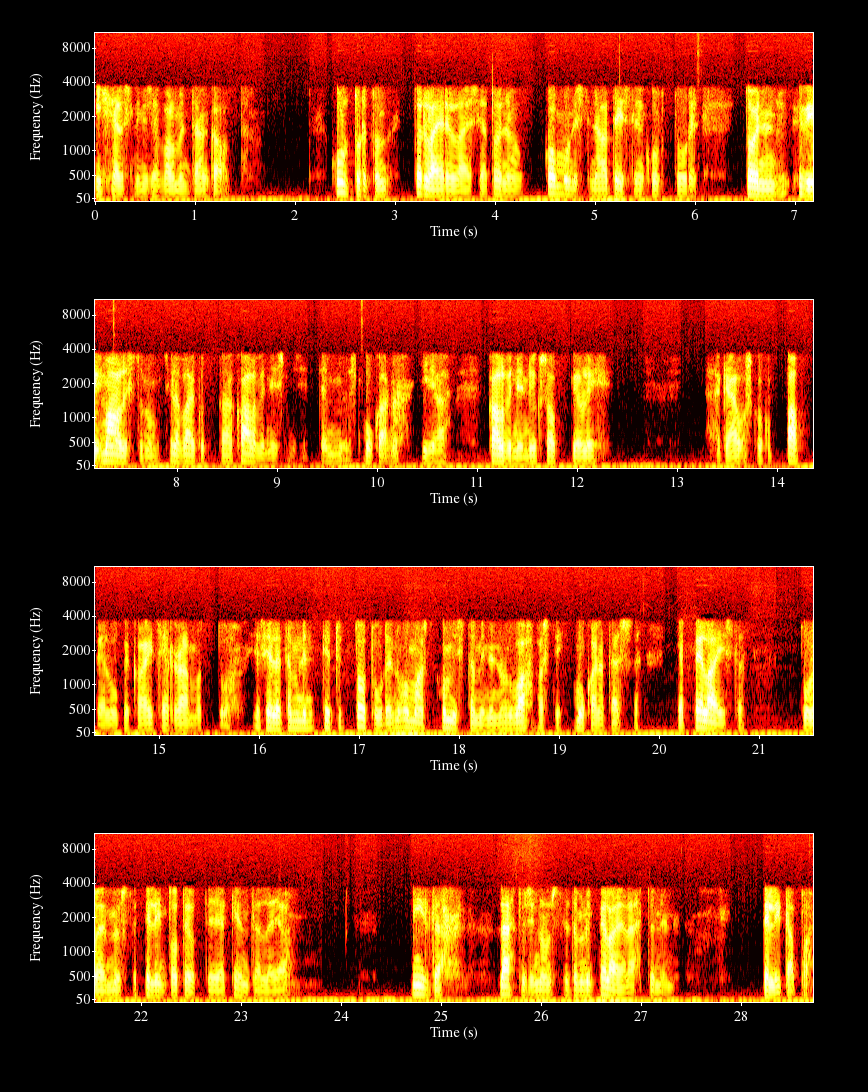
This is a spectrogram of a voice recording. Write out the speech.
Michels-nimisen valmentajan kautta. Kulttuurit on todella erilaisia. Toinen on kommunistinen ateistinen kulttuuri, toinen hyvin maallistunut, mutta sillä vaikuttaa kalvinismi sitten myös mukana. Ja Kalvinin yksi oppi oli, älkää uskoko pappeja, lukekaa itse raamattua. Ja siellä tämmöinen tietty totuuden omistaminen on vahvasti mukana tässä. Ja pelaajista tulee myös se pelin toteuttaja kentällä ja niiltä lähtöisin on sitten tämmöinen pelaajalähtöinen pelitapa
